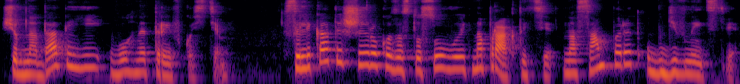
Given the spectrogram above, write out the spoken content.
щоб надати їй вогнетривкості. Силікати широко застосовують на практиці, насамперед у будівництві.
